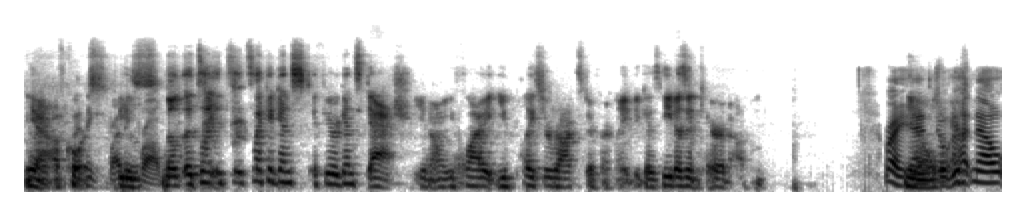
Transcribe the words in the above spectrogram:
yeah, of course. I think He's- problem. no, it's like it's, it's like against if you're against Dash, you know, you fly, you place your rocks differently because he doesn't care about them. Right. You know, so so h- now,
